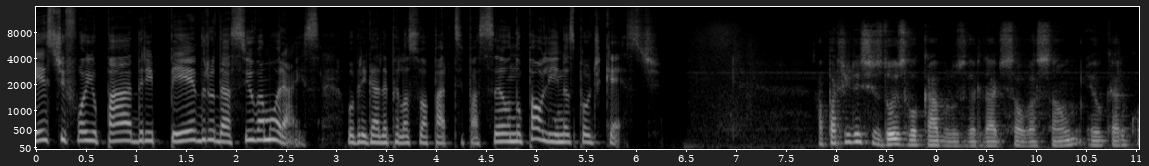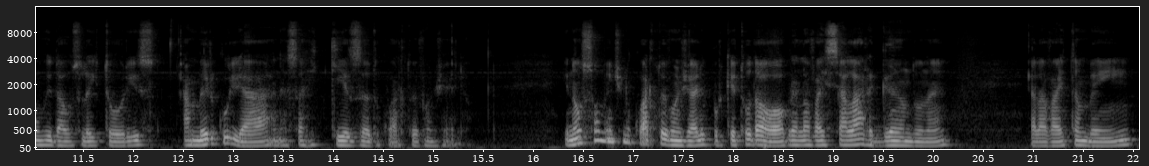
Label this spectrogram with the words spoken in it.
Este foi o padre Pedro da Silva Moraes. Obrigada pela sua participação no Paulinas Podcast. A partir desses dois vocábulos, verdade e salvação, eu quero convidar os leitores a mergulhar nessa riqueza do quarto evangelho. E não somente no quarto evangelho, porque toda a obra ela vai se alargando, né? Ela vai também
